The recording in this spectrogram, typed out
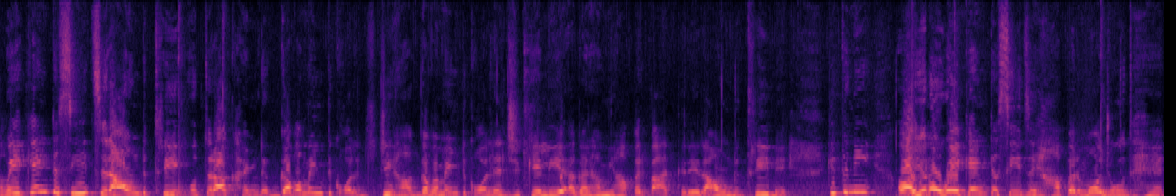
vacant seats round three Uttarakhand government college जी हाँ गवर्नमेंट कॉलेज के लिए अगर हम यहाँ पर बात करें राउंड थ्री में कितनी यू नो वेकेंट सीट्स यहाँ पर मौजूद हैं?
